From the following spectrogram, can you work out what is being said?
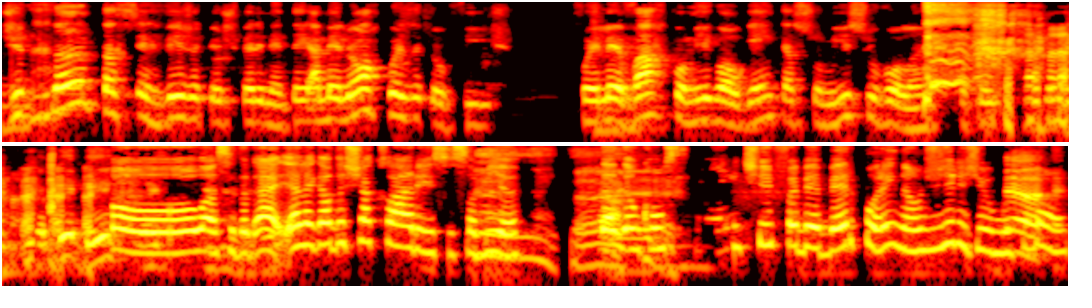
de tanta cerveja que eu experimentei. A melhor coisa que eu fiz foi levar comigo alguém que assumisse o volante, porque beber. Boa, é legal deixar claro isso, sabia? Cidadão é. consciente foi beber, porém não dirigiu. Muito é, bom.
